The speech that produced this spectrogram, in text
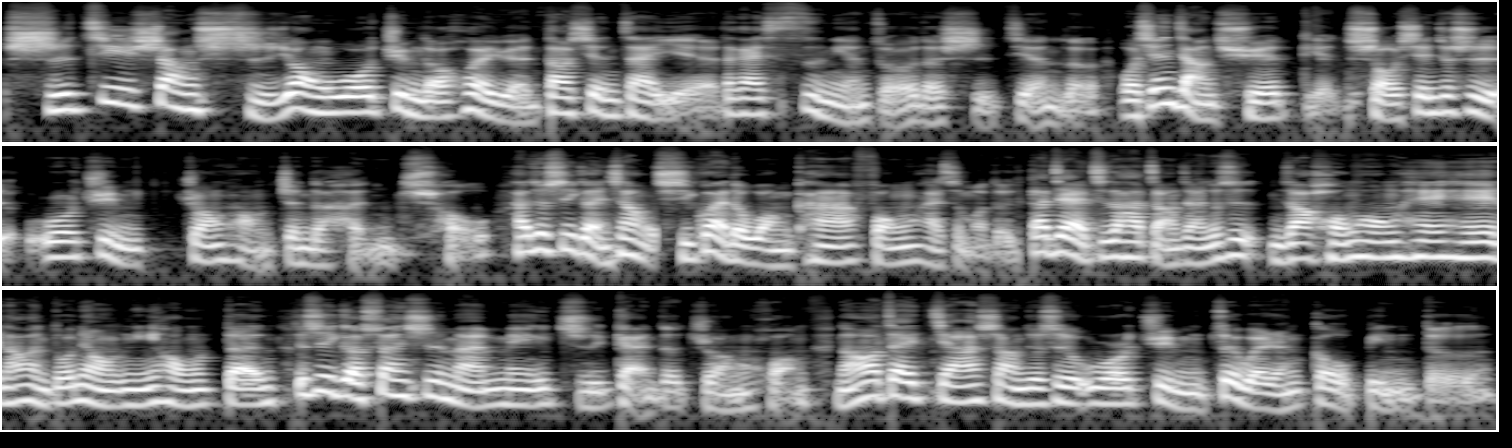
实际上使用 World Gym 的会员到现在也大概四年左右的时间了。我先讲缺点，首先就是 World Gym 装潢真的很丑，它就是一个很像奇怪的网咖风还什么的。大家也知道它长这样，就是你知道红红黑黑，然后很多那种霓虹灯，就是一个算是蛮没质感的装潢。然后再加上就是 World Gym 最为人诟。病的。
